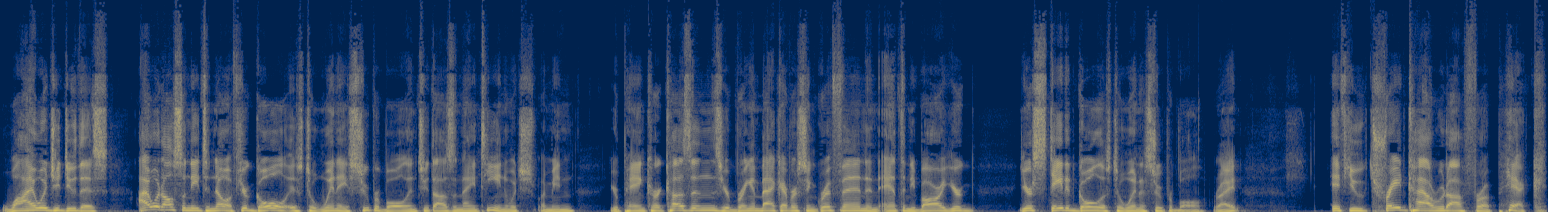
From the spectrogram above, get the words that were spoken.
Why would you do this? I would also need to know if your goal is to win a Super Bowl in 2019, which I mean, You're paying Kirk Cousins. You're bringing back Everson Griffen and Anthony Barr. Your your stated goal is to win a Super Bowl, right? If you trade Kyle Rudolph for a pick,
